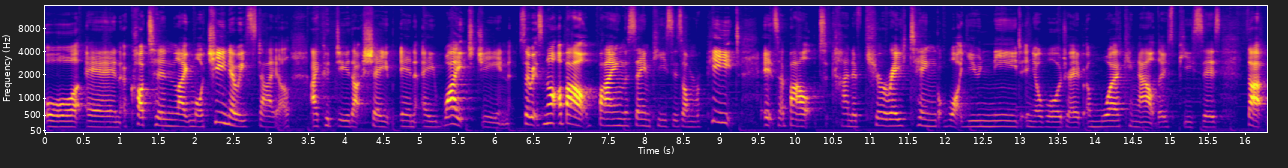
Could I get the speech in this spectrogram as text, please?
or in a cotton like more chino-y style, I could do that shape in a white jean. So it's not about buying the same pieces on repeat, it's about kind of curating what you need in your wardrobe and working out those pieces that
